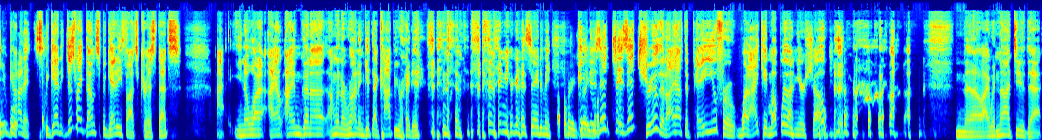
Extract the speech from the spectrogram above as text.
You got it. Spaghetti. Just write down spaghetti thoughts, Chris. That's I, you know what? I I'm gonna I'm gonna run and get that copyrighted, and then and then you're gonna say to me, Pete, is it is it true that I have to pay you for what I came up with on your show? no, I would not do that.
